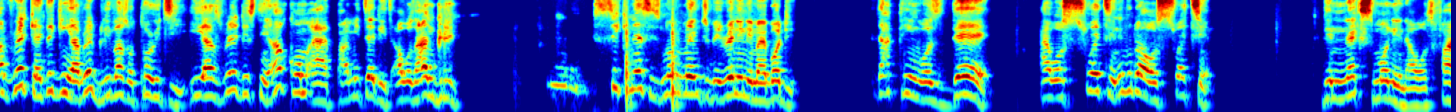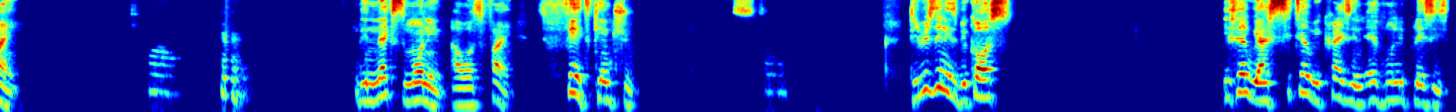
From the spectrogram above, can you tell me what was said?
I've read Kentucky, I've read Believer's Authority. He has read this thing. How come I permitted it? I was angry. Sickness is not meant to be reigning in my body. That thing was there. I was sweating, even though I was sweating. The next morning, I was fine. Wow. The next morning, I was fine. Faith came true. The reason is because he said we are seated with Christ in heavenly places.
